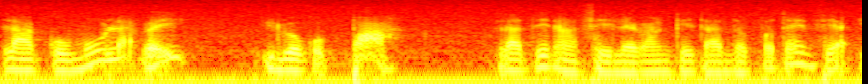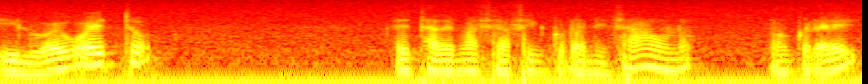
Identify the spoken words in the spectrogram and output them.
La acumula, ¿veis? Y luego ¡pa! La tiran así, le van quitando potencia. Y luego esto está demasiado sincronizado, ¿no? ¿No creéis?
